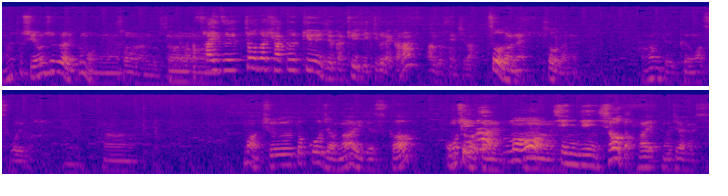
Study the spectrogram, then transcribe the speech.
毎年40ぐらいいくもんね。そうなんですよ、うん。サイズちょうど190か91ぐらいかな安藤選手がそうだね。そうだね。アンドゥ君はすごいわ。うん。まあ中途こじゃないですか？面白かったね。もう新人賞と。うん。はい間違いないです。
